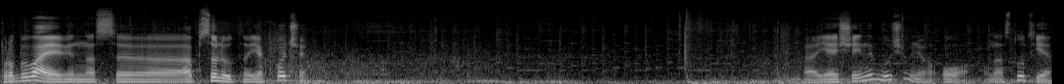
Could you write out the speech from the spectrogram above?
Пробиває він нас е, абсолютно як хоче. А я ще й не влучив в нього. О, у нас тут є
